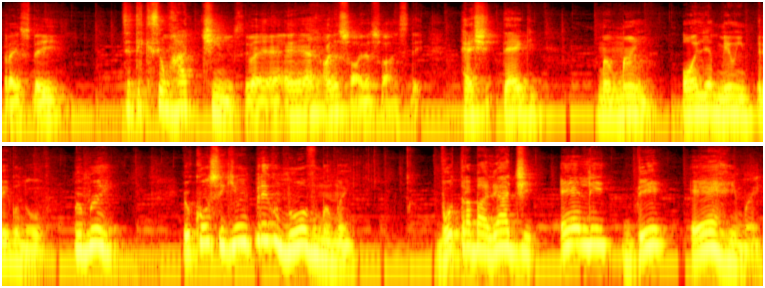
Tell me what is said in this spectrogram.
para isso daí, você tem que ser um ratinho. Você vai, é, é, olha só, olha só isso daí. Hashtag mamãe, olha meu emprego novo. Mamãe, eu consegui um emprego novo, mamãe. Vou trabalhar de LDR, mãe.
